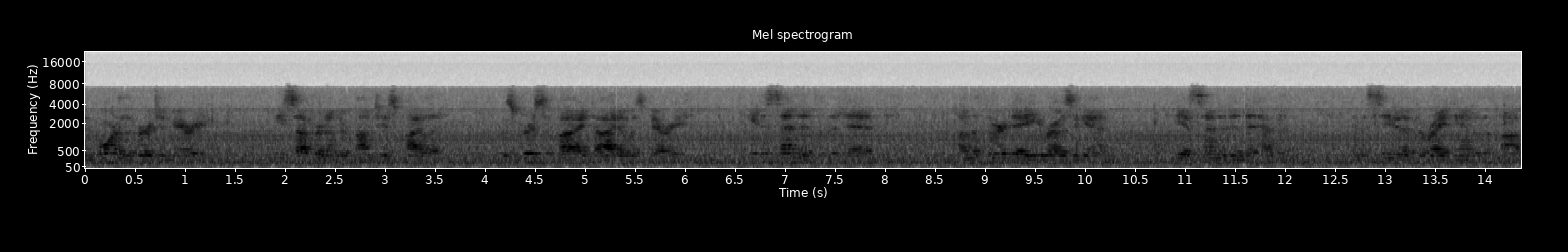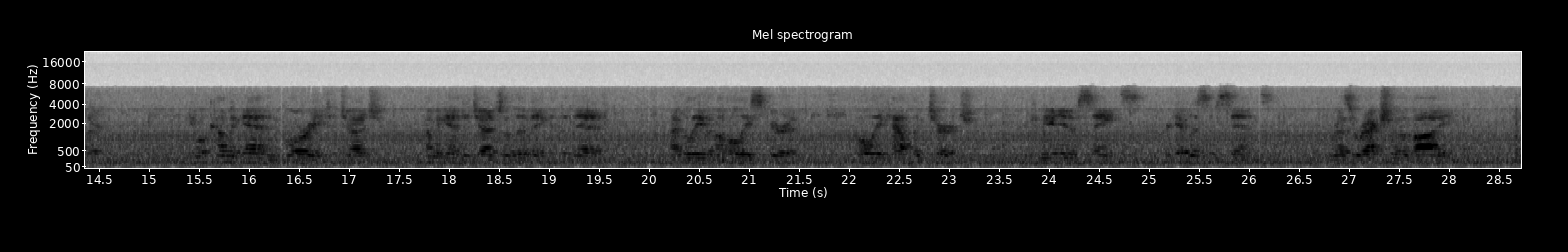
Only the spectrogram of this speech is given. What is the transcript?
and born of the Virgin Mary. He suffered under Pontius Pilate, was crucified, died, and was buried. He descended to the dead. On the third day he rose again. He ascended into heaven and is seated at the right hand of the Father. He will come again in glory to judge, come again to judge the living and the dead. I believe in the Holy Spirit, the Holy Catholic Church, the communion of saints, forgiveness of sins, the resurrection of the body, and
